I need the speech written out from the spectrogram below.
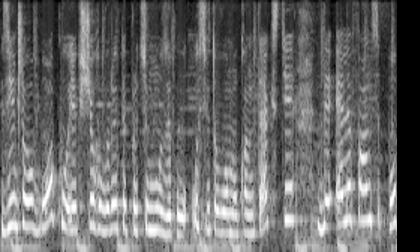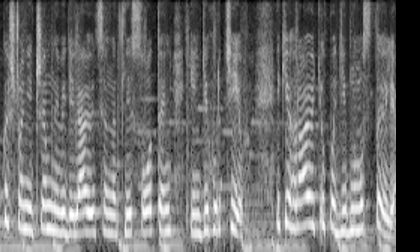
З іншого боку, якщо говорити про цю музику у світовому контексті, The Elephants поки що нічим не виділяються на тлі сотень інді-гуртів, які грають у подібному стилі.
